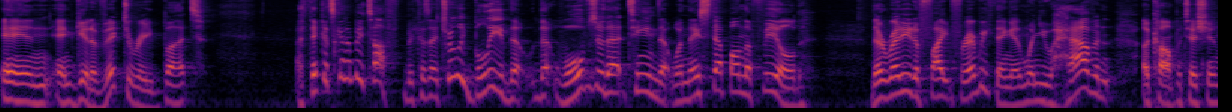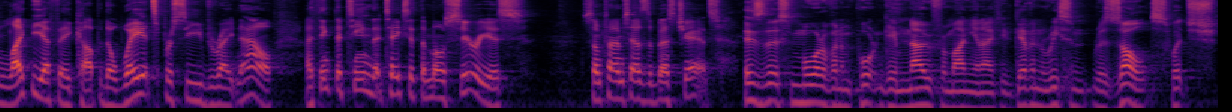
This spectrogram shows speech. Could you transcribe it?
and and get a victory, but I think it's going to be tough because I truly believe that, that Wolves are that team that when they step on the field, they're ready to fight for everything. And when you have an, a competition like the FA Cup, the way it's perceived right now, I think the team that takes it the most serious sometimes has the best chance. Is this more of an important game now for Man United, given recent results which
